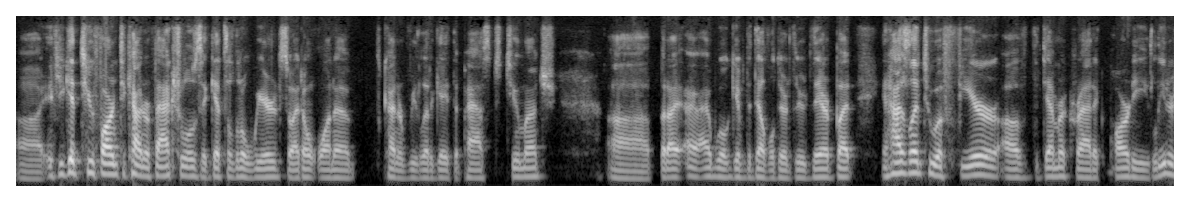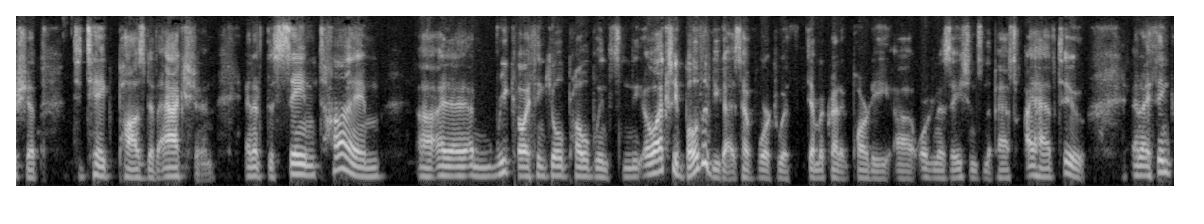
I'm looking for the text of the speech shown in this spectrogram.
Uh, if you get too far into counterfactuals, it gets a little weird. So I don't want to kind of relitigate the past too much. Uh, but I, I will give the devil dare through there. But it has led to a fear of the Democratic Party leadership to take positive action, and at the same time, uh, and Rico, I think you'll probably oh, actually, both of you guys have worked with Democratic Party uh, organizations in the past. I have too, and I think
